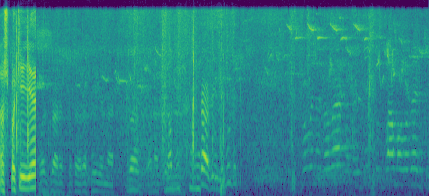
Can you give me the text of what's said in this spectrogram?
А шпаки є? От зараз фотографує. На буде. Якщо ви недалеко, то йдіть тут два молоденькі.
